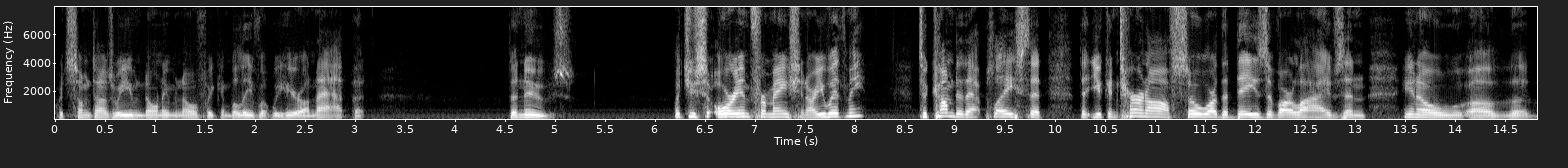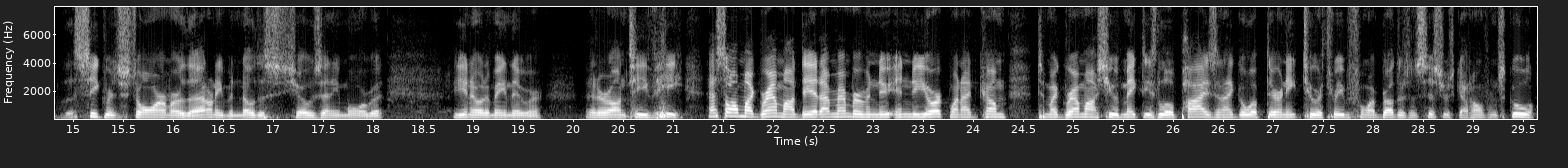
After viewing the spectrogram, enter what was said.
which sometimes we even don't even know if we can believe what we hear on that, but the news, but you or information. Are you with me? To come to that place that, that you can turn off. So are the days of our lives, and you know uh, the the Secret Storm, or the I don't even know the shows anymore, but you know what I mean? They were that are on TV. That's all my grandma did. I remember in New, in New York when I'd come to my grandma, she would make these little pies, and I'd go up there and eat two or three before my brothers and sisters got home from school.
